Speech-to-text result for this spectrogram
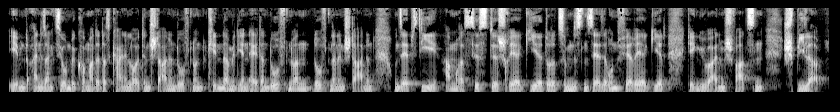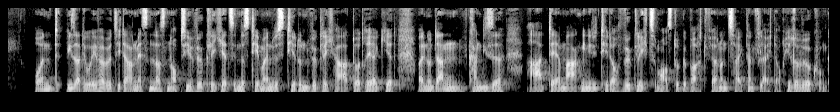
eben eine Sanktion bekommen hatte, dass keine Leute ins Stadion durften und Kinder mit ihren Eltern durften, dann, durften dann ins Stadion. Und selbst die haben rassistisch reagiert oder zumindest sehr, sehr unfair reagiert gegenüber einem schwarzen Spieler. Und wie gesagt, die UEFA wird sich daran messen lassen, ob sie wirklich jetzt in das Thema investiert und wirklich hart dort reagiert, weil nur dann kann diese Art der Markenidentität auch wirklich zum Ausdruck gebracht werden und zeigt dann vielleicht auch ihre Wirkung.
